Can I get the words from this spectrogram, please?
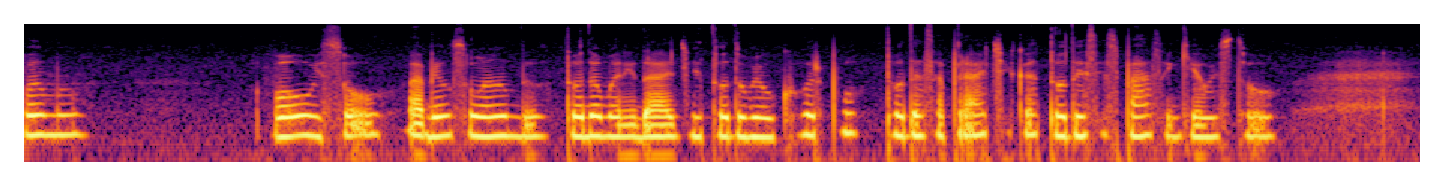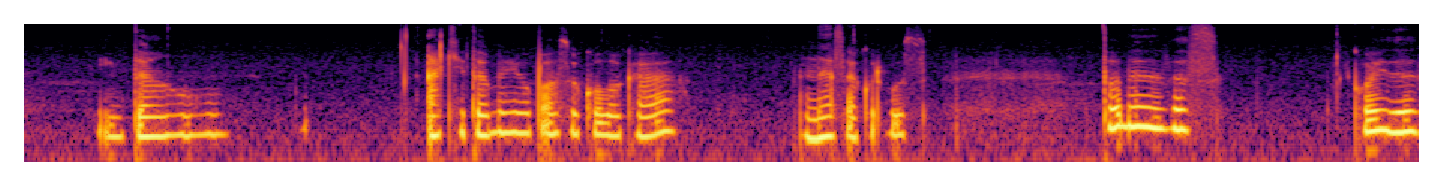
vamos, vou e sou abençoando toda a humanidade, todo o meu corpo, toda essa prática, todo esse espaço em que eu estou. Então, aqui também eu posso colocar nessa cruz todas as coisas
